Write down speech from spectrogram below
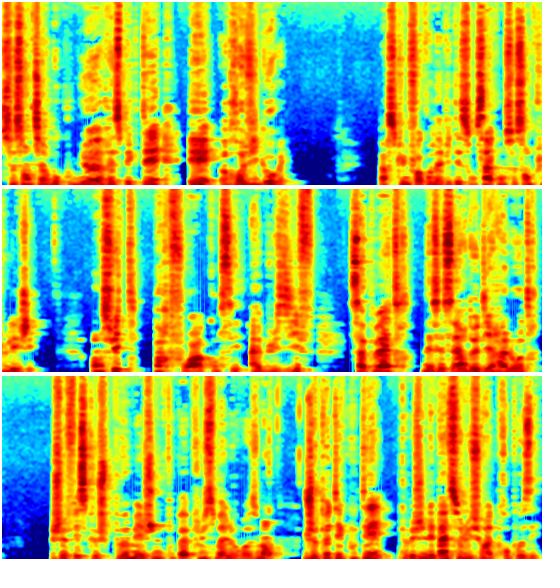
se sentir beaucoup mieux, respecté et revigoré. Parce qu'une fois qu'on a vidé son sac, on se sent plus léger. Ensuite, parfois, quand c'est abusif, ça peut être nécessaire de dire à l'autre je fais ce que je peux, mais je ne peux pas plus, malheureusement. Je peux t'écouter, je n'ai pas de solution à te proposer.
